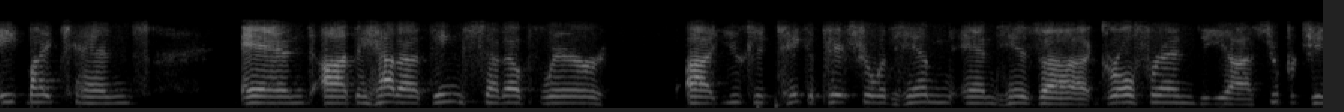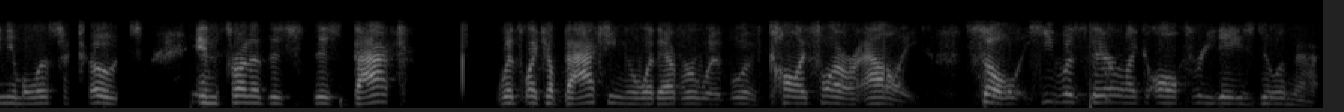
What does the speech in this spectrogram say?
eight by tens, and uh they had a thing set up where uh you could take a picture with him and his uh girlfriend, the uh super genie Melissa Coates, in front of this this back with like a backing or whatever with, with cauliflower alley. So he was there like all three days doing that.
